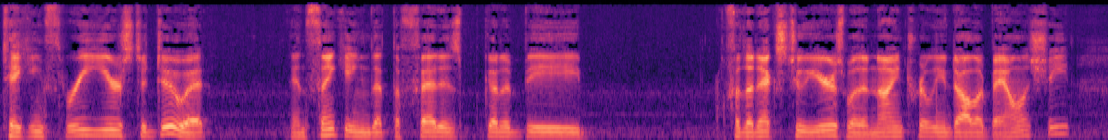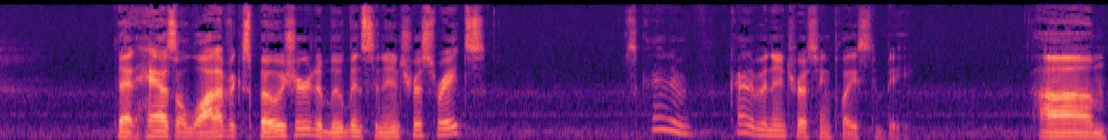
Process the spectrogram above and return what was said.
Taking three years to do it, and thinking that the Fed is going to be for the next two years with a nine trillion dollar balance sheet that has a lot of exposure to movements in interest rates. It's kind of kind of an interesting place to be. Um,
